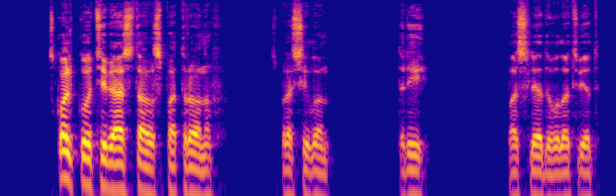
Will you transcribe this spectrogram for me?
— Сколько у тебя осталось патронов? — спросил он. — Три, — последовал ответ.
